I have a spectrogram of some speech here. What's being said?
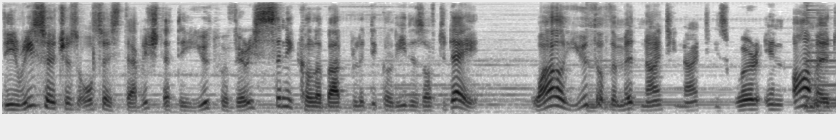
The researchers also established that the youth were very cynical about political leaders of today, while youth of the mid 1990s were enamored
